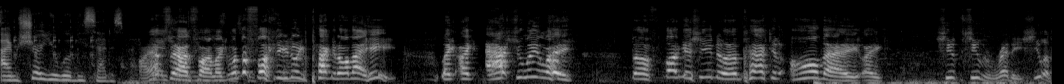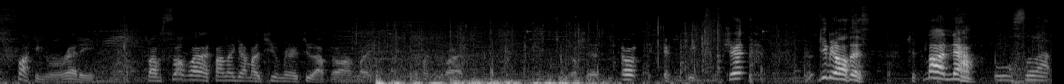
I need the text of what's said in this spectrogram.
I'm sure you will be satisfied. I am satisfied. Like, what the fuck are you doing packing all that heat? Like, like actually, like, the fuck is she doing packing all that? Like, she, she was ready. She was fucking ready. But I'm so glad I finally got my Tomb Raider 2 after all. I'm like, fucking glad. Oh, shit. Oh, shit. Give me all this. Shit's mine now. All full up.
